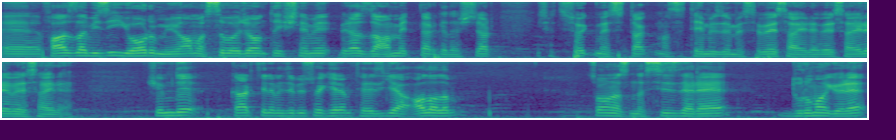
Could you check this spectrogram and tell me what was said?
Ee, fazla bizi yormuyor ama sıvı conta işlemi biraz zahmetli arkadaşlar. İşte sökmesi, takması, temizlemesi vesaire vesaire vesaire. Şimdi kartelimizi bir sökelim, tezgaha alalım. Sonrasında sizlere duruma göre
